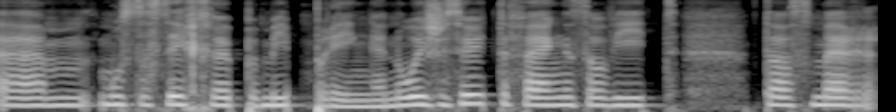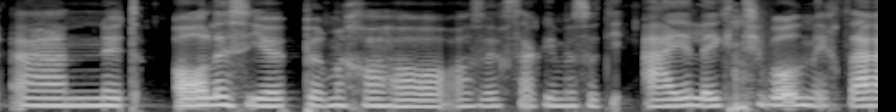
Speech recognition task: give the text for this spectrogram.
ähm, muss das sicher jemand mitbringen. Nur ist es heute so weit, dass man äh, nicht alles in jemandem kann haben kann. Also ich sage immer so, die eierlegende Wollmilchsau,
